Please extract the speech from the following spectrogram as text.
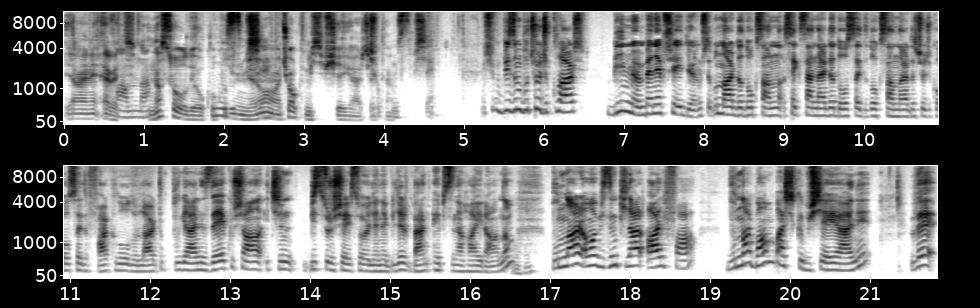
Yani evet. Kafamda. Nasıl oluyor o koku Mis bilmiyorum şey. ama çok mis bir şey gerçekten. Çok mis bir şey. Şimdi bizim bu çocuklar bilmiyorum ben hep şey diyorum işte bunlar da 90 80'lerde de olsaydı 90'larda çocuk olsaydı farklı olurlardı. Bu yani Z kuşağı için bir sürü şey söylenebilir. Ben hepsine hayranım. Bunlar ama bizimkiler alfa. Bunlar bambaşka bir şey yani. Ve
